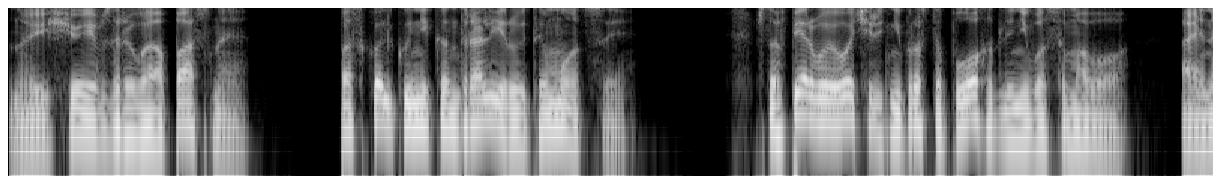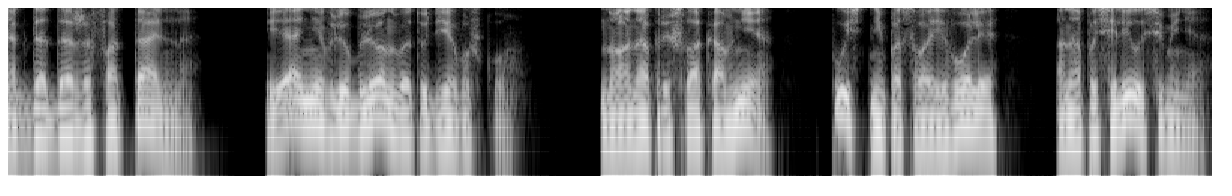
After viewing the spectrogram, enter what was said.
но еще и взрывоопасное, поскольку не контролирует эмоции. Что в первую очередь не просто плохо для него самого, а иногда даже фатально. Я не влюблен в эту девушку, но она пришла ко мне, пусть не по своей воле, она поселилась у меня.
